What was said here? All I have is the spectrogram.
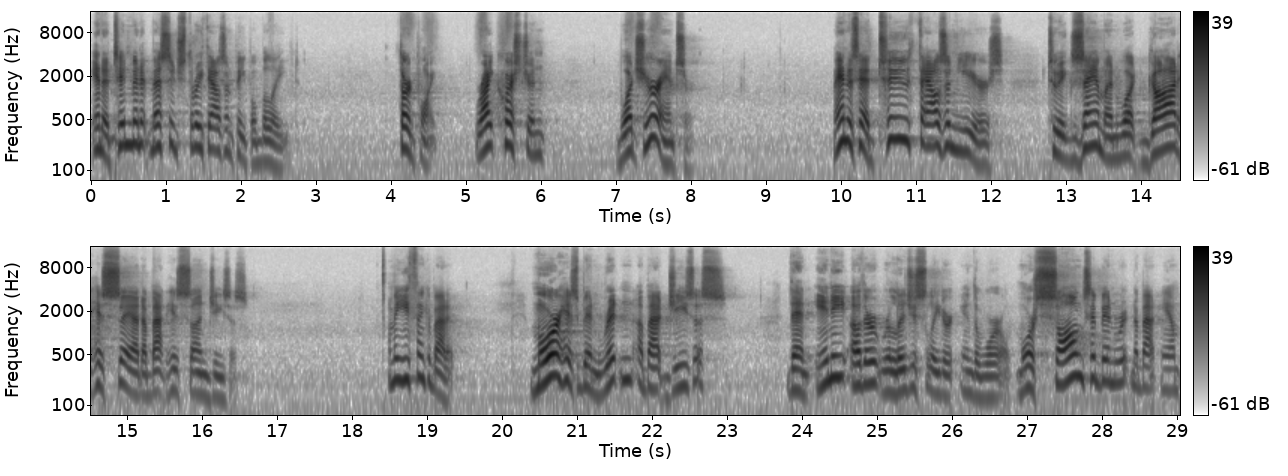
in a 10 minute message, 3,000 people believed. Third point right question what's your answer? Man has had 2,000 years to examine what God has said about his son Jesus. I mean, you think about it. More has been written about Jesus than any other religious leader in the world. More songs have been written about him.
